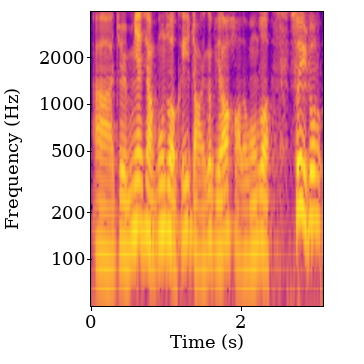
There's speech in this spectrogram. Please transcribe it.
啊，就是面向工作可以找一个比较好的工作。所以说，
